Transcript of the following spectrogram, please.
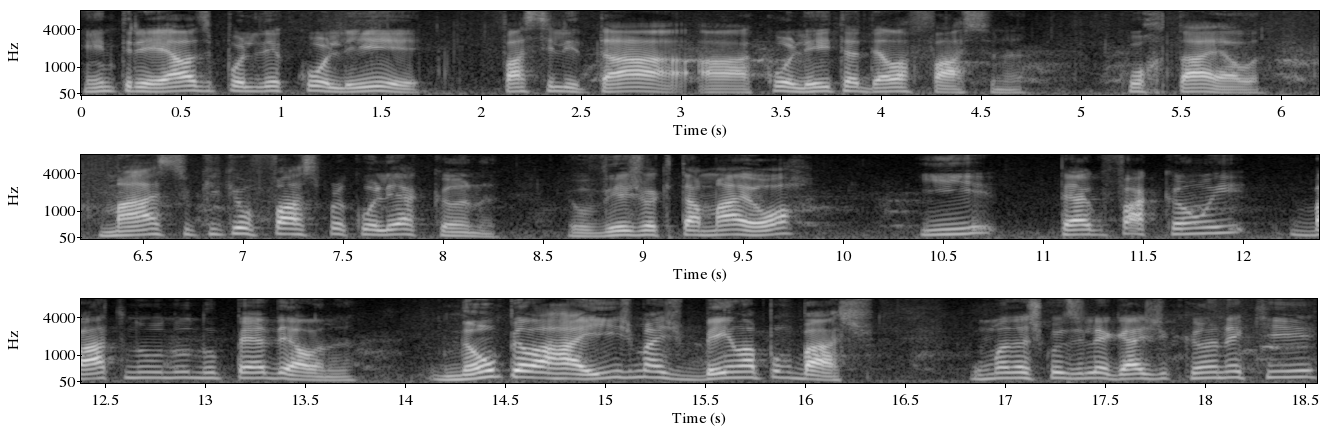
entre elas e poder colher facilitar a colheita dela fácil, né? Cortar ela. Mas o que, que eu faço para colher a cana? Eu vejo a que está maior e pego o facão e bato no, no, no, pé dela, né? Não pela raiz, mas bem lá por baixo. Uma das coisas legais de cana é que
